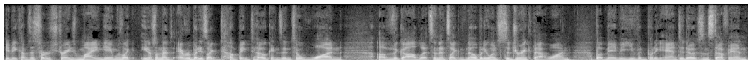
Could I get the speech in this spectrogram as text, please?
it becomes a sort of strange mind game with like, you know, sometimes everybody's like dumping tokens into one of the goblets and it's like nobody wants to drink that one. But maybe you've been putting antidotes and stuff in.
